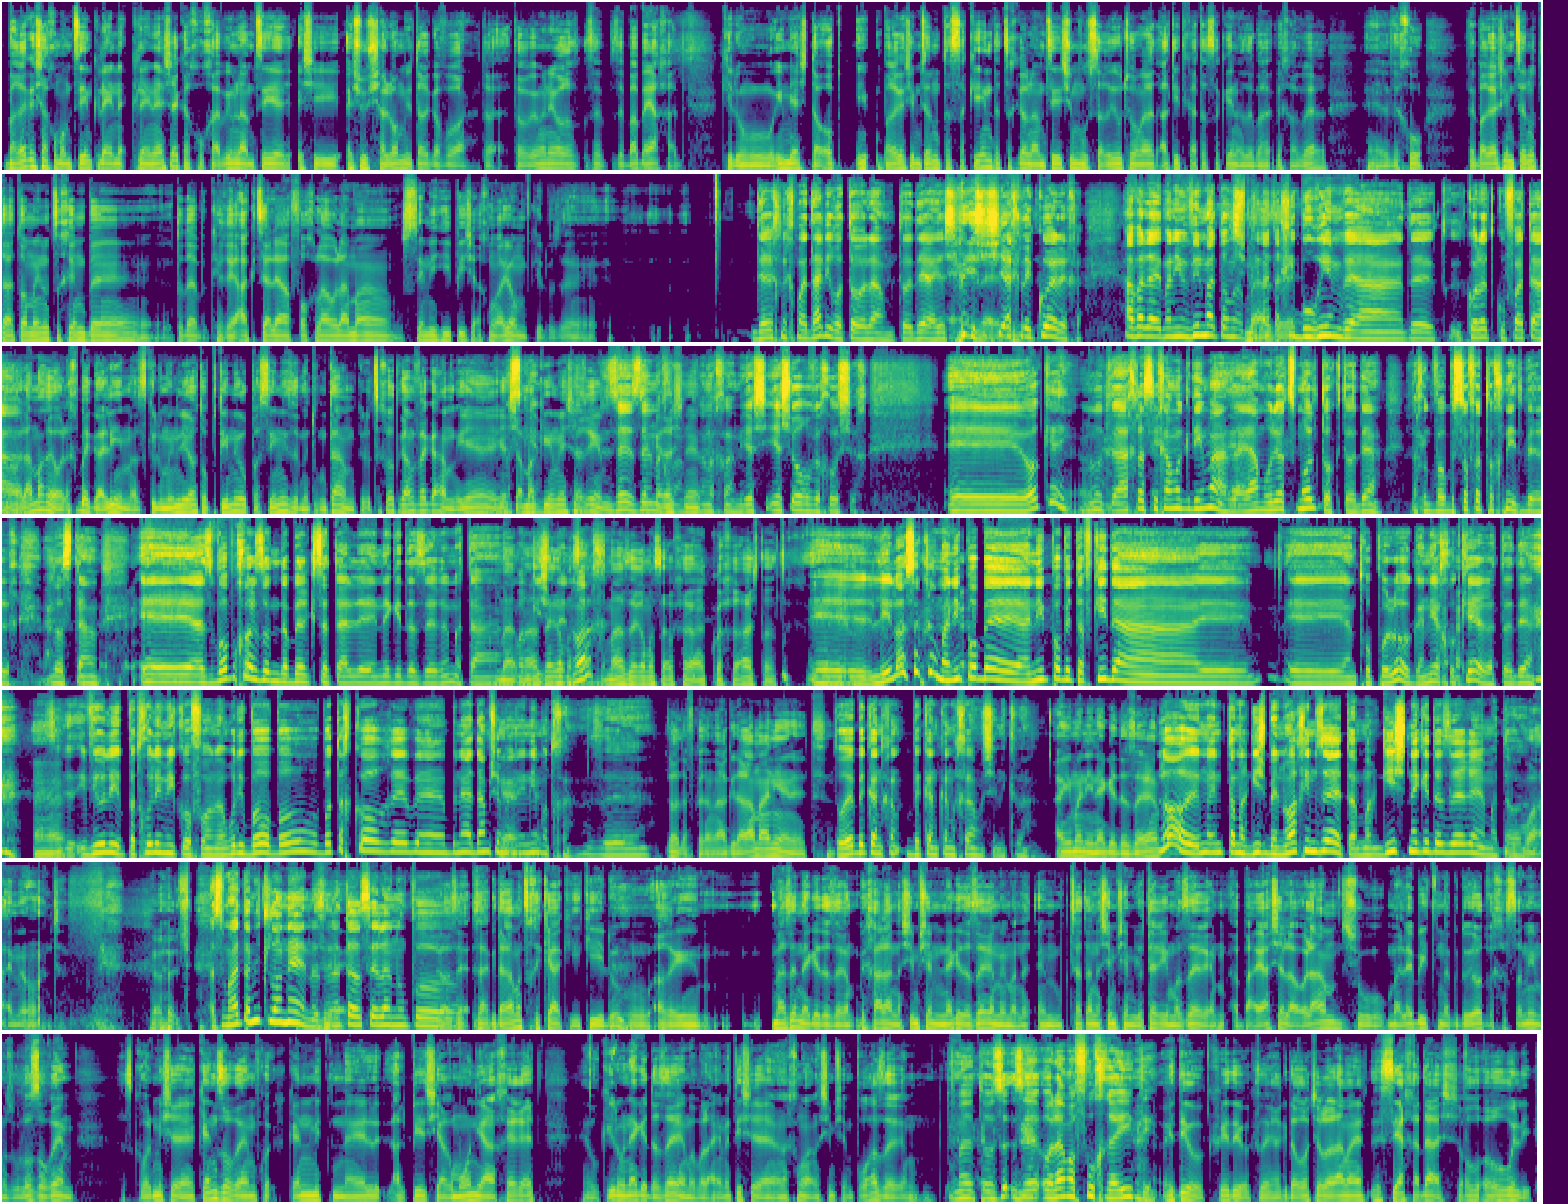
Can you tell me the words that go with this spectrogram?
ברגע שאנחנו ממציאים כלי, כלי נשק, אנחנו חייבים להמציא איזשה, איזשהו שלום יותר גבוה. טוב, אם אני אומר, זה, זה בא ביחד. כאילו, אם יש את האופ... ברגע שהמצאנו את הסכין, אתה צריך גם להמציא איזושהי מוסריות שאומרת, אל תתקע את הסכין הזה בחבר, אה, וכו'. וברגע שהמצאנו את האטום, היינו צריכים, ב, אתה יודע, כריאקציה להפוך לעולם הסמי-היפי שאנחנו היום. כאילו, זה, דרך נחמדה לראות את העולם, אתה יודע, יש שיחלקו עליך. אבל אה, אני מבין מה אתה אומר, מבחינת החיבורים וכל התקופת ה... העולם הרי הולך בגלים, אז כאילו מין להיות אופטימי או פסימי זה מטומטם, כאילו צריך להיות גם וגם, יש עמקים, יש הרים. זה נכון, זה נכון, יש אור וחושך. אה, אוקיי, נו, אחלה שיחה מקדימה, זה היה אמור להיות סמולטוק, אתה יודע. אנחנו כבר בסוף התוכנית בערך, לא סתם. אה, אז בוא בכל זאת נדבר קצת על אה, נגד הזרם, אתה מרגיש בנוח? מה הזרם עשה לך כל כך רעש? לי לא עושה כלום, אני פה בתפקיד האנתרופולוג, אני החוקר, אתה יודע. הביאו לי, פתחו לי מיקרופון, ואמרו לי, בוא תחקור בני אדם שמעניינים כן, אותך. לא, דווקא ההגדרה מעניינת. אתה רואה בקנקנך, מה שנקרא. האם אני נגד הזרם? לא, אם, אם אתה מרגיש בנוח עם זה, אתה מרגיש נגד הזרם, אתה... וואי, מאוד. אז מה אתה מתלונן? אז מה אתה עושה לנו פה... לא, זה הגדרה מצחיקה, כי כאילו, הרי... מה זה נגד הזרם? בכלל, האנשים שהם נגד הזרם הם, הם קצת אנשים שהם יותר עם הזרם. הבעיה של העולם זה שהוא מלא בהתנגדויות וחסמים, אז הוא לא זורם. אז כל מי שכן זורם, כן מתנהל על פי איזושהי הרמוניה אחרת, הוא כאילו נגד הזרם, אבל האמת היא שאנחנו אנשים שהם פרו-הזרם. זאת אומרת, זה עולם הפוך ראיתי. בדיוק, בדיוק, זה הגדרות של עולם, זה שיח חדש, אורלי.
